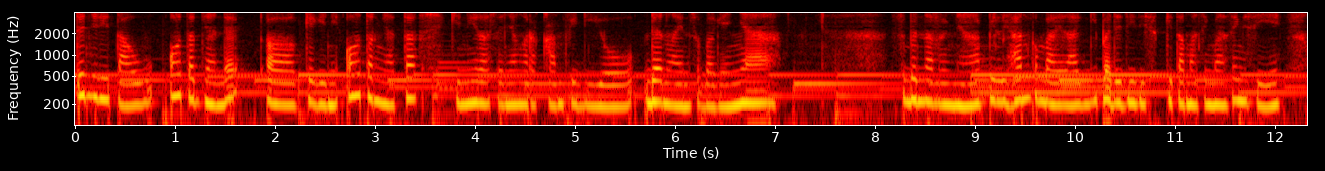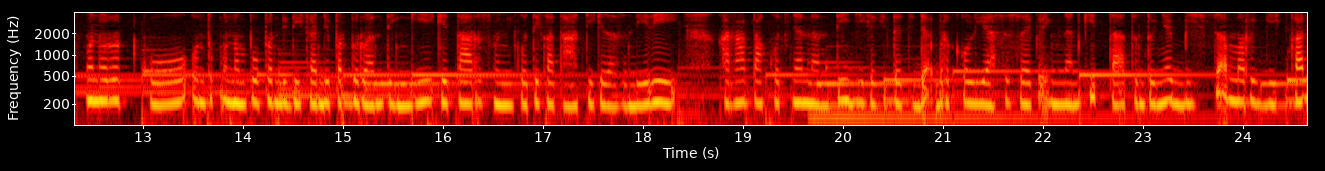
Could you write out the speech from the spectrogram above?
dan jadi tahu, oh ternyata uh, kayak gini, oh ternyata gini rasanya ngerekam video dan lain sebagainya. Sebenarnya pilihan kembali lagi pada diri kita masing-masing sih. Menurutku untuk menempuh pendidikan di perguruan tinggi kita harus mengikuti kata hati kita sendiri. Karena takutnya nanti jika kita tidak berkuliah sesuai keinginan kita tentunya bisa merugikan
